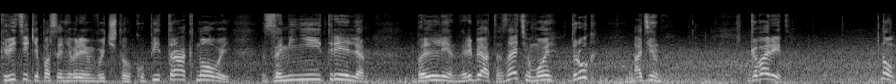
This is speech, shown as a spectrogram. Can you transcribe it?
критики в последнее время вычитал. Купи трак новый, замени трейлер. Блин, ребята, знаете, мой друг один говорит, ну,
